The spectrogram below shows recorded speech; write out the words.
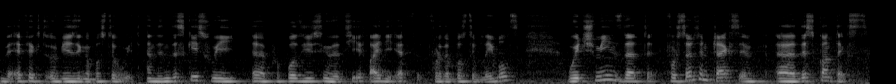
the effect of using a positive weight. And in this case, we uh, propose using the TF-IDF for the positive labels, which means that for certain tracks, if uh, this context,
